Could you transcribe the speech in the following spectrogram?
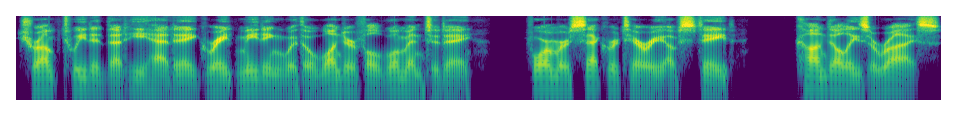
Trump tweeted that he had a great meeting with a wonderful woman today, former Secretary of State, Condoleezza Rice.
